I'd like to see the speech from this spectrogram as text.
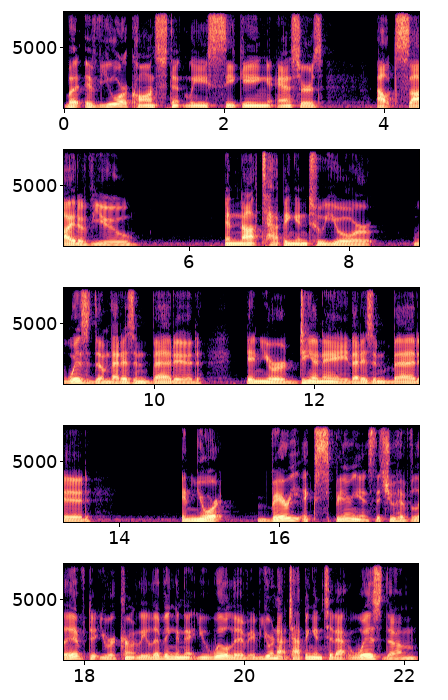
But if you are constantly seeking answers outside of you and not tapping into your wisdom that is embedded in your DNA, that is embedded in your very experience that you have lived, that you are currently living, and that you will live, if you're not tapping into that wisdom,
